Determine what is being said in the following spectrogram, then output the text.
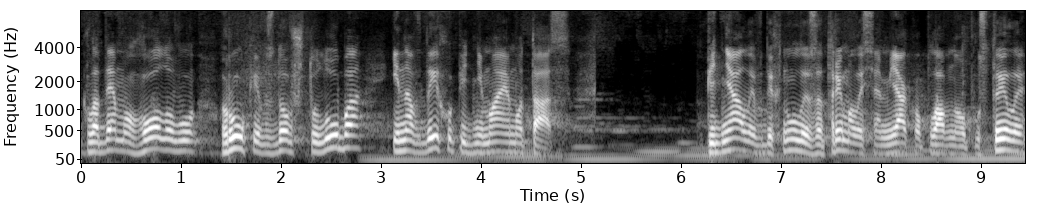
кладемо голову, руки вздовж тулуба і на вдиху піднімаємо таз. Підняли, вдихнули, затрималися, м'яко, плавно опустили.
